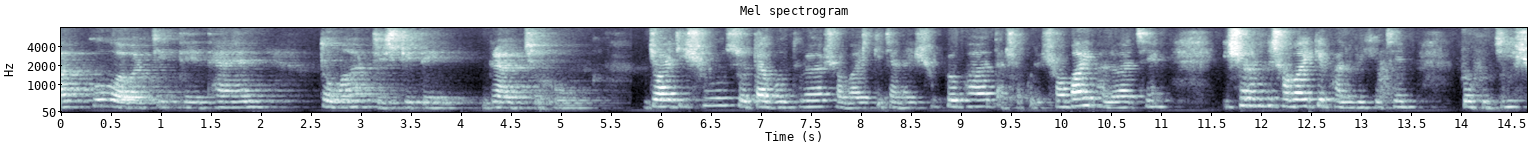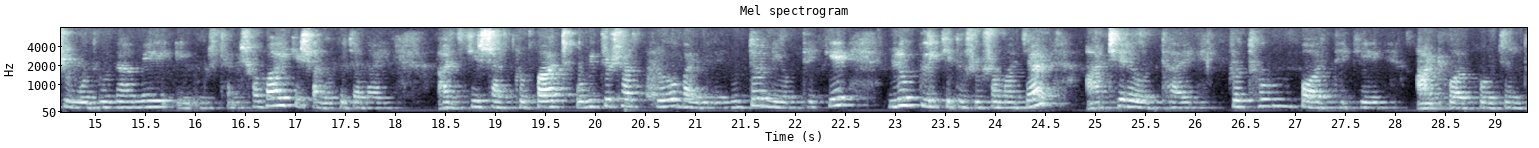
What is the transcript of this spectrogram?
বাক্য আমার চিত্তে ধ্যান, তোমার দৃষ্টিতে গ্রাহ্য হোক। জয় যিশু, শ্রোতা বন্ধুরা, সবাইকে জানাই সুপ্রভাত। আশা করি সবাই ভালো আছেন। ঈশ্বর আমাদের সবাইকে ভালো রেখেছেন। প্রভু যিশু মধুর নামে এই অনুষ্ঠানে সবাইকে স্বাগত জানাই। আজকের শাস্ত্র পাঠ, পবিত্র শাস্ত্র, বাইবেলের নূতন নিয়ম থেকে লোক লিখিত সুসমাচার। আঠেরো অধ্যায়, প্রথম পদ থেকে আট পদ পর্যন্ত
